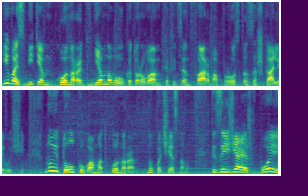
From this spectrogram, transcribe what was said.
и возьмите Конора Гневного, у которого коэффициент фарма просто зашкаливающий. Ну и толку вам от Конора, ну по-честному. Ты заезжаешь в бой,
